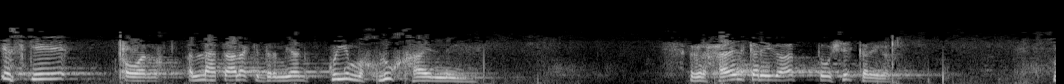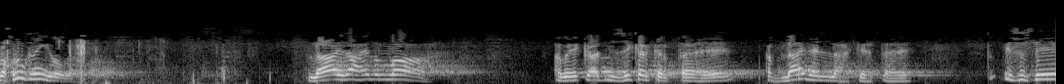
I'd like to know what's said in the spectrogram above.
اس کے اور اللہ تعالی کے درمیان کوئی مخلوق حائل نہیں ہے۔ اگر حائل کرے گا تو شرک کرے گا۔ مخلوق نہیں ہوگا۔ لا الہ الا اللہ. اب ایک آدمی ذکر کرتا ہے، اب لا الہ اللہ کہتا ہے، تو اس سے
